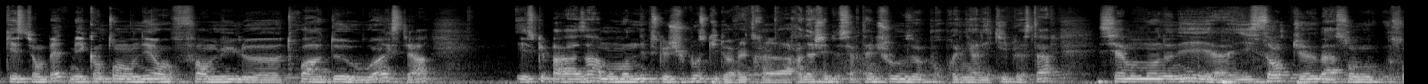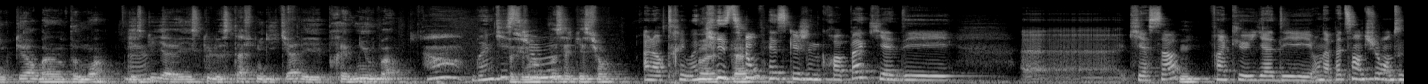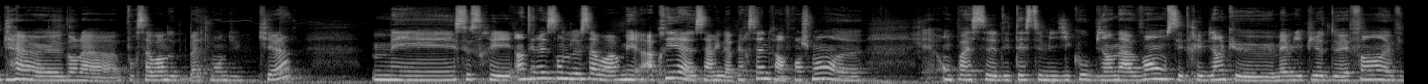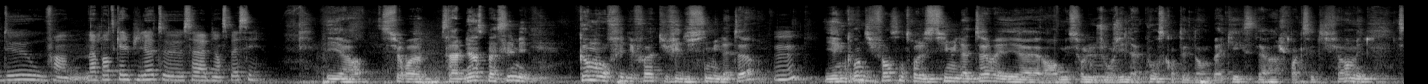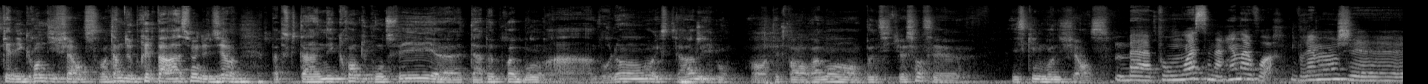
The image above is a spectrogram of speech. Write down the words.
question bête, mais quand on est en Formule 3, 2 ou 1, etc., est-ce que par hasard, à un moment donné, puisque je suppose qu'ils doivent être euh, de certaines choses pour prévenir l'équipe, le staff, si à un moment donné, euh, ils sentent que bah, son, son cœur bat un peu moins, est-ce, mhm. est que le staff médical est prévenu ou pas? Oh, Bonne question. Parce que je me pose cette question. Alors, très bonne question, parce que je ne crois pas qu'il y a des. Euh, qu'il y a ça, mm. enfin qu'il y a des, on n'a pas de ceinture en tout cas euh, dans la, pour savoir notre battement du cœur. Mais ce serait intéressant de le savoir. Mais après, euh, ça arrive à personne. Enfin, franchement, euh, on passe des tests médicaux bien avant. On sait très bien que même les pilotes de F1, F2 ou enfin n'importe quel pilote, ça va bien se passer. Et alors, sur, ça va bien se passer, mais comme on fait des fois, tu fais du simulateur, hmm. il y a une grande différence entre le simulateur et. Euh, alors, mais sur le jour J de la course, quand tu es dans le baquet, etc., je crois que c'est différent, mais est-ce qu'il y a des grandes différences en termes de préparation et de dire, parce que tu as un écran tout compte fait, euh, tu as à peu près bon, un volant, etc., mais bon, peut pas vraiment en bonne situation, c'est. Euh, est-ce qu'il y a une grande différence? Bah pour moi ça n'a rien à voir. Vraiment je,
